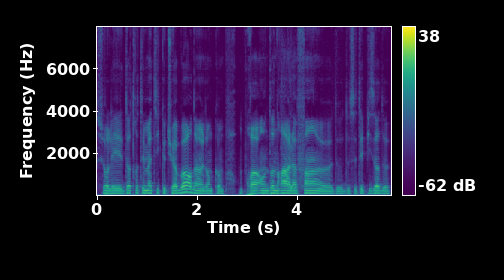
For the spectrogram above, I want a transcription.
sur les d'autres thématiques que tu abordes. Donc on, pourra, on donnera à la fin euh, de, cet épisode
